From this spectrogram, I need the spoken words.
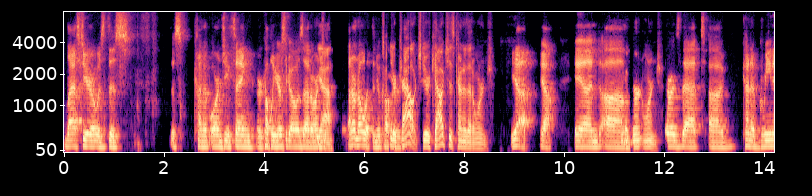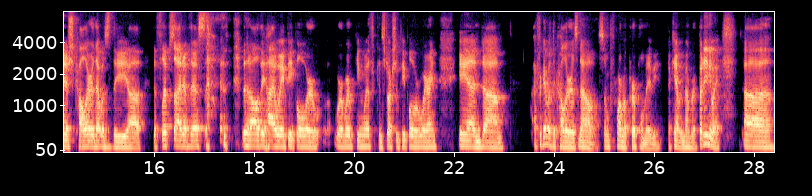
last year was this this kind of orangey thing, or a couple years ago was that orange. Yeah. I don't know what the new color. Your couch. Your couch is kind of that orange. Yeah, yeah, and um, like burnt orange. There was that uh, kind of greenish color that was the uh, the flip side of this that all the highway people were were working with, construction people were wearing, and um, I forget what the color is now. Some form of purple, maybe. I can't remember. But anyway, uh,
